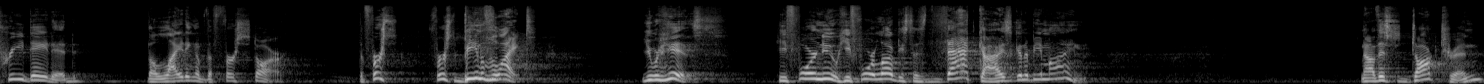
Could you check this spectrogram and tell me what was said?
predated the lighting of the first star, the first, first beam of light. You were his. He foreknew, he foreloved. He says, That guy's gonna be mine. Now, this doctrine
